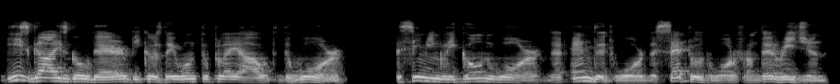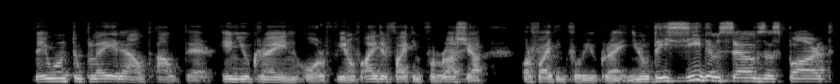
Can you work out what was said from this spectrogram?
These guys go there because they want to play out the war, the seemingly gone war, the ended war, the settled war from their region. They want to play it out out there in Ukraine or you know either fighting for Russia or fighting for Ukraine. You know, they see themselves as part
